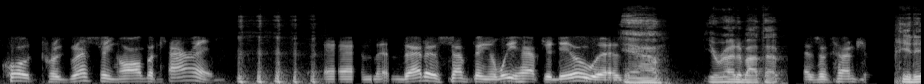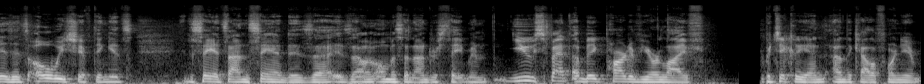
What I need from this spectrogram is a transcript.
quote progressing all the time and that is something that we have to deal with yeah you're right about that as a country it is it's always shifting it's to say it's on sand is uh, is almost an understatement you spent a big part of your life particularly on, on the California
